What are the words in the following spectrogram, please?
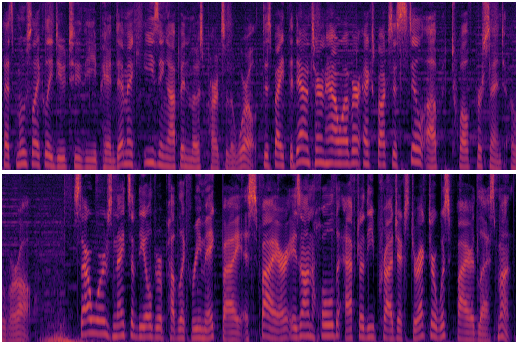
That's most likely due to the pandemic easing up in most parts of the world. Despite the downturn, however, Xbox is still up 12% overall. Star Wars Knights of the Old Republic remake by Aspyr is on hold after the project's director was fired last month.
